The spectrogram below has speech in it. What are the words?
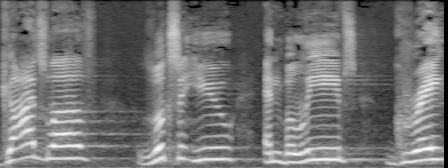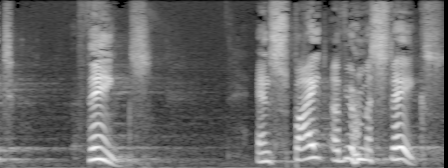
God's love looks at you and believes great things. In spite of your mistakes,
